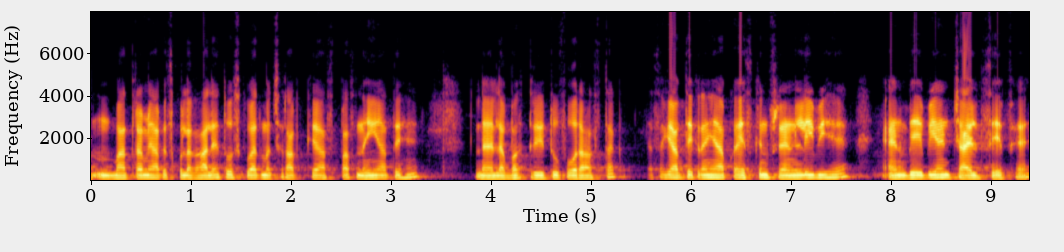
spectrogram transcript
मात्रा में आप इसको लगा लें तो उसके बाद मच्छर आपके आसपास नहीं आते हैं लगभग थ्री टू फोर आवर्स तक। जैसा कि आप देख रहे हैं आपका स्किन फ्रेंडली भी है and baby and child safe है।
